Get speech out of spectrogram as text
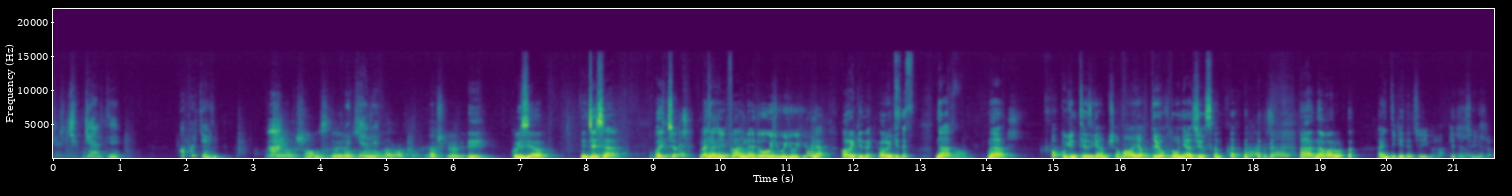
Gör kim gəldi. Papa gəlib. Axşamınız xeyir Papa olsun. gəlib. Xoş gördük. Qızım, necəsən? Ay can, mənə heyfan nədir? Oy, oy, oy. Nə? Hara gedək? Hara gedək? Nə? Nə? Bax bu gün tez gəlmişəm ha, yadda yoxdur, oynayacaqsan. ha, nə var orada? Ha, indi gedəcəyik ora, gedəcəyik ora.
